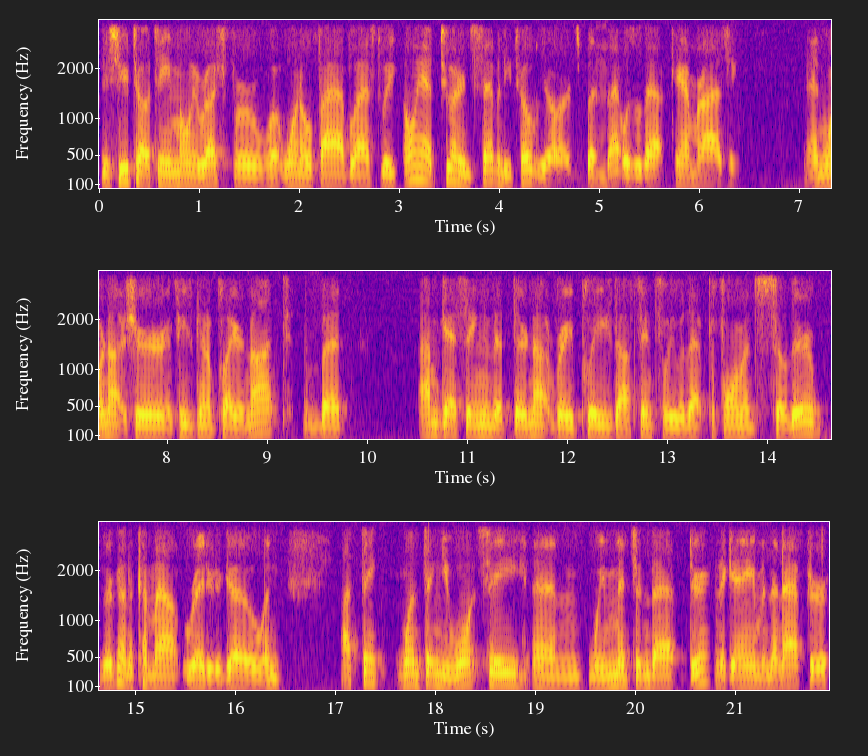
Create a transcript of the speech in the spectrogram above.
This Utah team only rushed for what 105 last week. Only had 270 total yards, but that was without Cam Rising, and we're not sure if he's going to play or not. But I'm guessing that they're not very pleased offensively with that performance, so they're they're going to come out ready to go. And I think one thing you won't see, and we mentioned that during the game, and then after.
